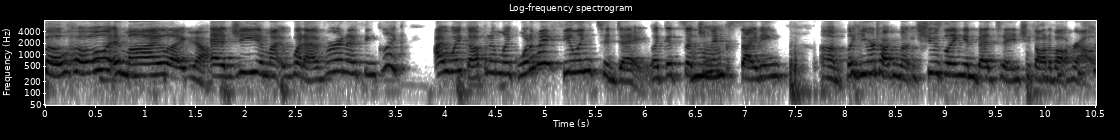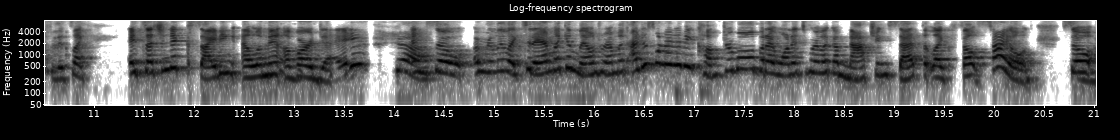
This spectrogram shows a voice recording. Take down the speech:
boho? Am I like Yeah. edgy? Am I whatever? And I think like I wake up and I'm like, what am I feeling today? Like it's such an Mhm. exciting, um, like you were talking about, she was laying in bed today and she thought about her outfit. It's like, it's such an exciting element of our day. Yeah. And so I'm really like today I'm like in loungewear. I'm like, I just wanted to be comfortable, but I wanted to wear like a matching set that like felt styled. So.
